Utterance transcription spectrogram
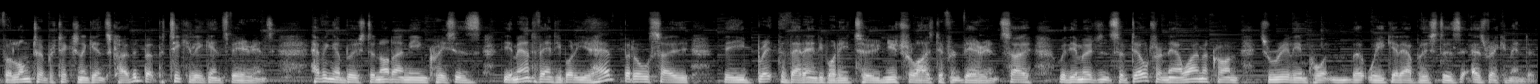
for long-term protection against COVID, but particularly against variants. Having a booster not only increases the amount of antibody you have, but also the breadth of that antibody to neutralise different variants. So with the emergence of Delta and now Omicron, it's really important that we get our boosters as recommended.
